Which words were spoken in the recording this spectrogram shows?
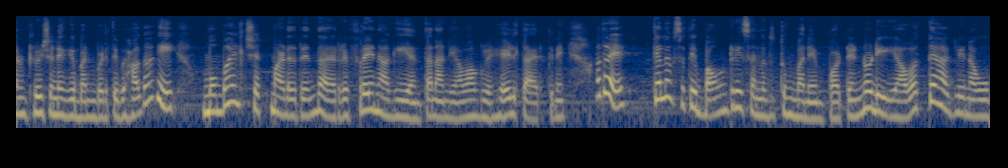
ಕನ್ಕ್ಲೂಷನಿಗೆ ಬಂದ್ಬಿಡ್ತೀವಿ. ಹಾಗಾಗಿ ಮೊಬೈಲ್ ಚೆಕ್ ಮಾಡೋದ್ರಿಂದ ರಿಫ್ರೈನ್ ಆಗಿ ಅಂತ ನಾನು ಯಾವಾಗಲೂ ಹೇಳ್ತಾ ಇರ್ತೀನಿ. ಆದರೆ ಕೆಲವು ಸತಿ ಬೌಂಡ್ರೀಸ್ ಅನ್ನೋದು ತುಂಬಾ ಇಂಪಾರ್ಟೆಂಟ್ ನೋಡಿ, ಯಾವತ್ತೇ ಆಗಲಿ ನಾವು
